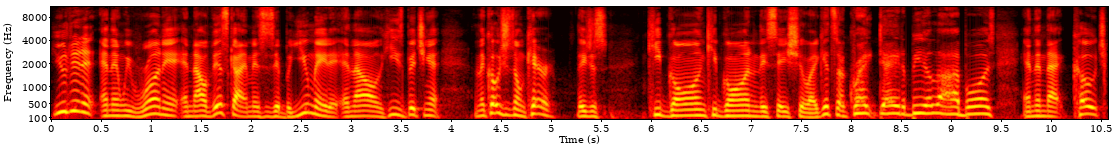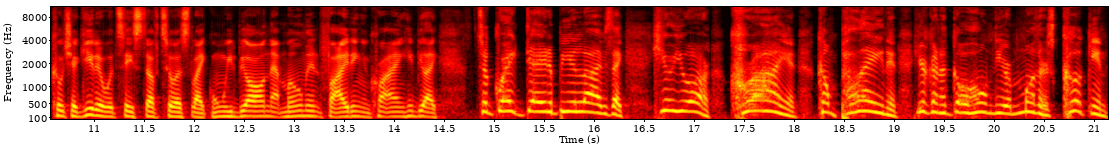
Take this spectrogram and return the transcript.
You didn't. And then we run it, and now this guy misses it, but you made it, and now he's bitching it, and the coaches don't care. They just keep going, keep going, and they say shit like, "It's a great day to be alive, boys." And then that coach, Coach Aguirre, would say stuff to us like when we'd be all in that moment, fighting and crying. He'd be like, "It's a great day to be alive." He's like, "Here you are, crying, complaining. You're gonna go home to your mother's cooking.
